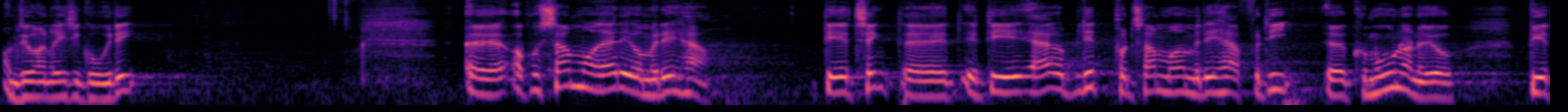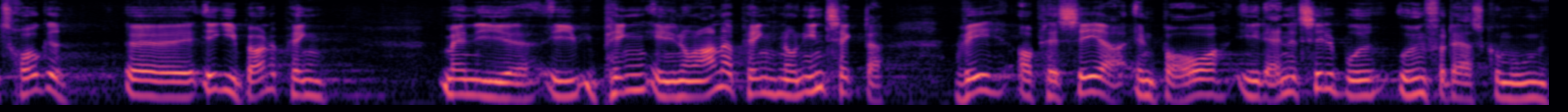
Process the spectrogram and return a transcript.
om det var en rigtig god idé. Øh, Og på samme måde er det jo med det her. Det er, tænkt, øh, det er jo lidt på den samme måde med det her, fordi øh, kommunerne jo bliver trukket, øh, ikke i børnepenge, men i, øh, i, i, penge, i nogle andre penge, nogle indtægter, ved at placere en borger i et andet tilbud uden for deres kommune.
